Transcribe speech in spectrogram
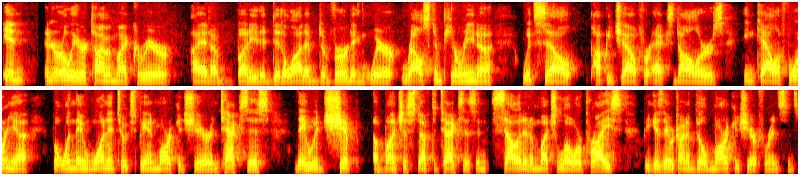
In an earlier time in my career, I had a buddy that did a lot of diverting where Ralston Purina would sell puppy chow for X dollars in California but when they wanted to expand market share in Texas, they would ship a bunch of stuff to Texas and sell it at a much lower price because they were trying to build market share, for instance.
